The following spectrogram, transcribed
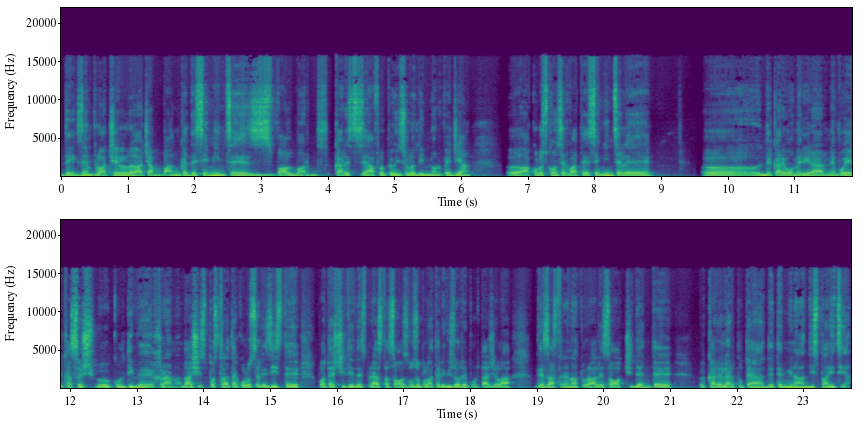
De exemplu, acel, acea bancă de semințe, Svalbard, care se află pe o insulă din Norvegia, uh, acolo sunt conservate semințele uh, de care omenirea are nevoie ca să-și uh, cultive hrana. Da? Și sunt păstrate acolo să reziste, poate ați citit despre asta sau ați văzut pe la televizor reportaje la dezastre naturale sau accidente care le-ar putea determina dispariția.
